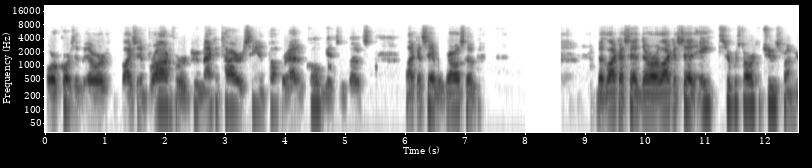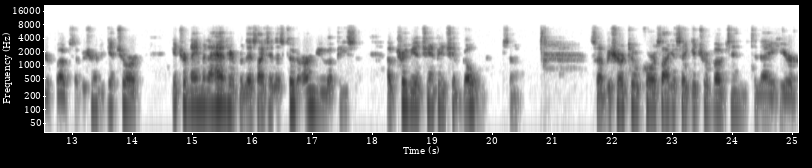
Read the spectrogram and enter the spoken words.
or of course, if, or like I said, Brock or Drew McIntyre or CM Punk or Adam Cole get some votes. Like I said, regardless of. But like I said, there are like I said eight superstars to choose from here, folks. So be sure to get your get your name in the hat here for this. Like I said, this could earn you a piece of trivia championship gold. So. So be sure to, of course, like I said, get your votes in today here.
